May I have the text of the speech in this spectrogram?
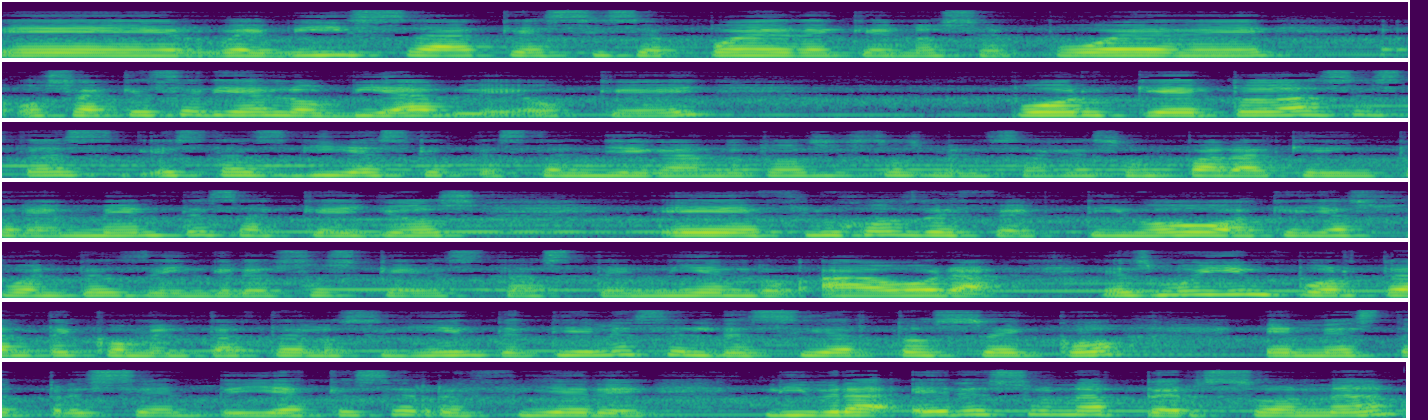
eh, revisa que si se puede, que no se puede, o sea, qué sería lo viable, ¿ok? Porque todas estas, estas guías que te están llegando, todos estos mensajes son para que incrementes aquellos eh, flujos de efectivo o aquellas fuentes de ingresos que estás teniendo. Ahora, es muy importante comentarte lo siguiente, tienes el desierto seco en este presente. ¿Y a qué se refiere? Libra, eres una persona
